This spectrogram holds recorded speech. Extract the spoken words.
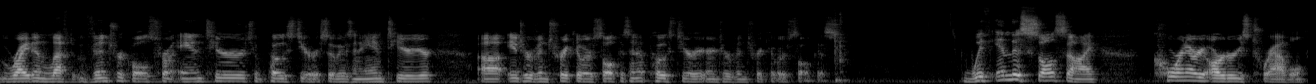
right and left ventricles from anterior to posterior. So there's an anterior uh, interventricular sulcus and a posterior interventricular sulcus. Within this sulci, coronary arteries travel.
